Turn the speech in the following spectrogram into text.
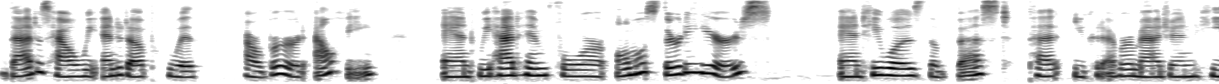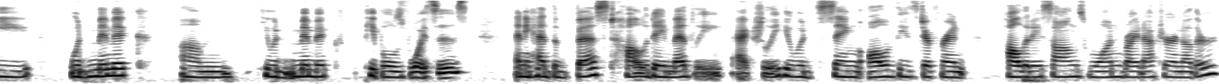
that is how we ended up with our bird, Alfie, and we had him for almost 30 years. And he was the best pet you could ever imagine. He would mimic, um, he would mimic people's voices, and he had the best holiday medley. Actually, he would sing all of these different holiday songs, one right after another.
